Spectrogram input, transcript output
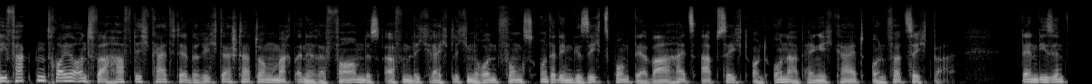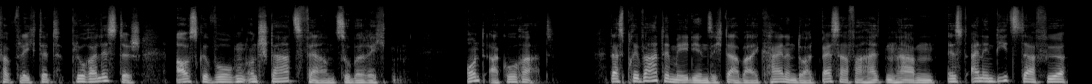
Die Faktentreue und Wahrhaftigkeit der Berichterstattung macht eine Reform des öffentlich-rechtlichen Rundfunks unter dem Gesichtspunkt der Wahrheitsabsicht und Unabhängigkeit unverzichtbar. Denn die sind verpflichtet, pluralistisch, ausgewogen und staatsfern zu berichten. Und akkurat. Dass private Medien sich dabei keinen Deut besser verhalten haben, ist ein Indiz dafür,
